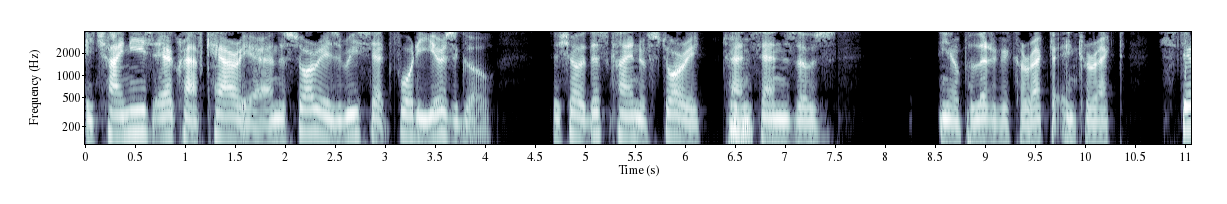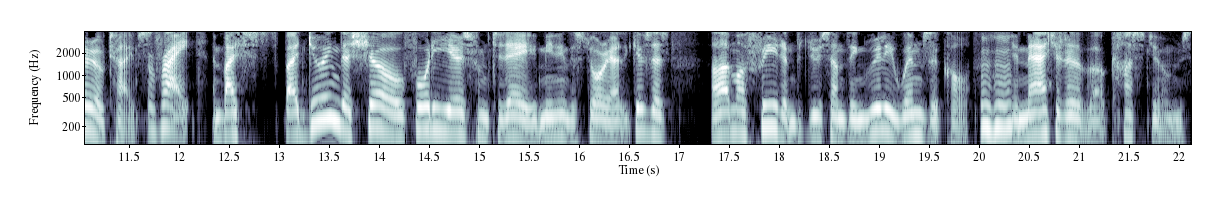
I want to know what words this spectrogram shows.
a Chinese aircraft carrier. And the story is reset 40 years ago to show that this kind of story mm-hmm. transcends those, you know, politically correct or incorrect stereotypes. Right. And by by doing the show 40 years from today, meaning the story, it gives us a lot more freedom to do something really whimsical, Mm-hmm. imaginative about costumes.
